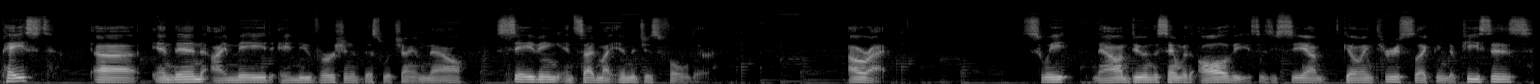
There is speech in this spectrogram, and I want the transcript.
Paste, uh, and then I made a new version of this, which I am now saving inside my images folder. Alright. Sweet. Now I'm doing the same with all of these. As you see, I'm going through, selecting the pieces.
